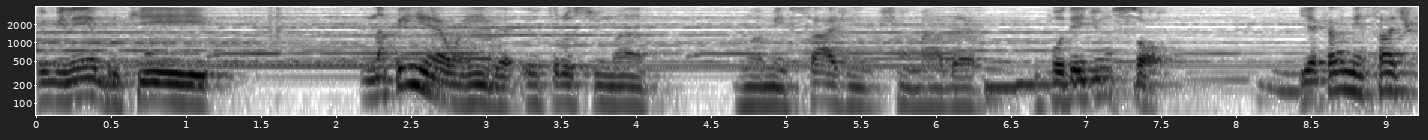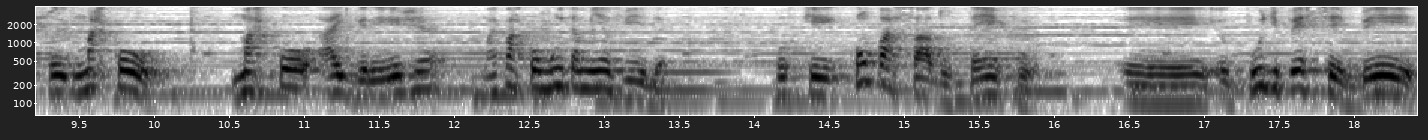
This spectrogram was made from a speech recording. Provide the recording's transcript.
Eu me lembro que na Peniel ainda eu trouxe uma, uma mensagem chamada O Poder de um Só. E aquela mensagem foi marcou, marcou a igreja, mas marcou muito a minha vida. Porque com o passar do tempo, eh, eu pude perceber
